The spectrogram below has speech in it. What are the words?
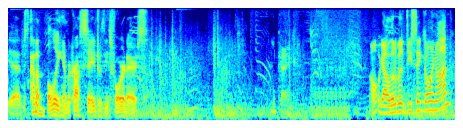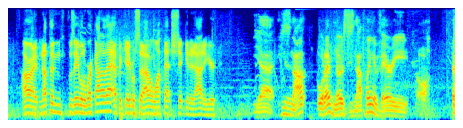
yeah, just kind of bullying him across the stage with these forward airs. Okay. Oh, we got a little bit of desync going on. All right, nothing was able to work out of that. Epic Gabriel said, "I don't want that shit. Get it out of here." Yeah, he's not. What I've noticed, he's not playing a very. Oh.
